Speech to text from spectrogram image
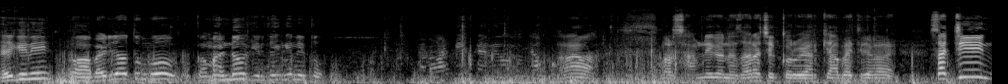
है कि नहीं? हाँ बैठ जाओ तुम वो कमांडो गिर जाएँगे नहीं तो। हाँ और सामने का नज़ारा चेक करो यार क्या बेहतरीन है। सचिन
